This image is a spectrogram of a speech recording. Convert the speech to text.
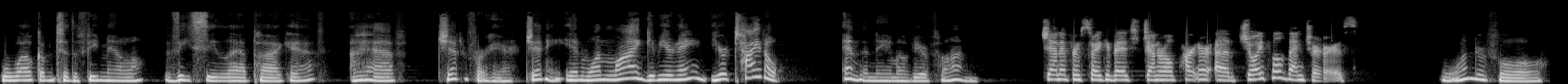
Welcome to the Female VC Lab podcast. I have Jennifer here. Jenny, in one line, give me your name, your title, and the name of your fund. Jennifer Stojkovic, general partner of Joyful Ventures. Wonderful.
